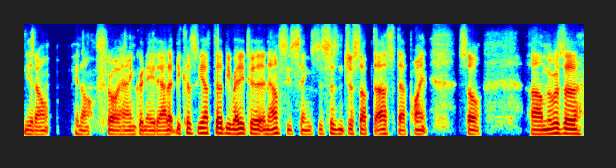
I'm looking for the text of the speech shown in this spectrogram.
You don't, you know, throw a hand grenade at it because you have to be ready to announce these things. This isn't just up to us at that point. So um, there was a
